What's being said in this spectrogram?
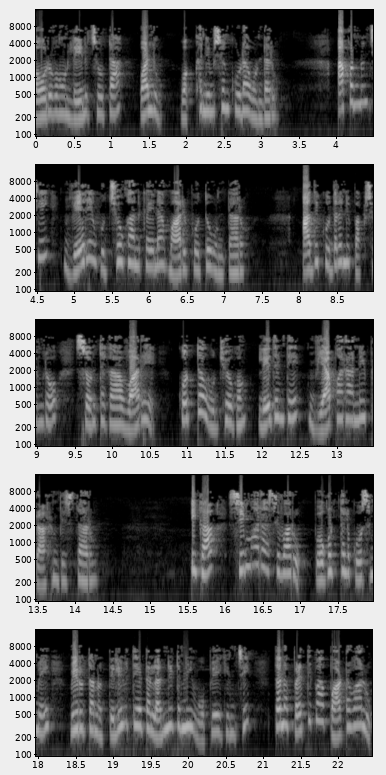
గౌరవం లేని చోట వాళ్ళు ఒక్క నిమిషం కూడా ఉండరు. అక్కడి నుంచి వేరే ఉద్యోగానికైనా మారిపోతూ ఉంటారు. అది కుదరని పక్షంలో సొంతగా వారే కొత్త ఉద్యోగం లేదంటే వ్యాపారాన్ని ప్రారంభిస్తారు. ఇక సింహరాశి వారు పొగడ్తల కోసమే వీరు తన తెలివితేటలన్నిటినీ ఉపయోగించి తన ప్రతిభా పాఠవాలు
